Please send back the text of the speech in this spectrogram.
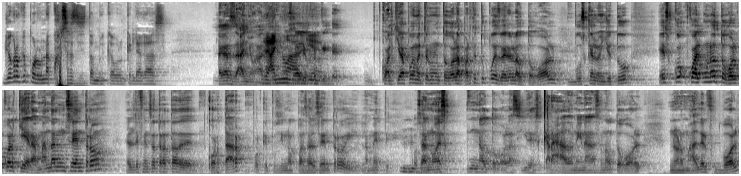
yo creo que por una cosa sí está muy cabrón que le hagas... Le hagas daño a alguien. Daño o sea, yo creo que eh, cualquiera puede meter un autogol. Aparte tú puedes ver el autogol, búsquenlo en YouTube. Es un autogol cualquiera. Mandan un centro, el defensa trata de cortar, porque pues si no pasa el centro y la mete. O sea, no es un autogol así descarado ni nada, es un autogol normal del fútbol.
